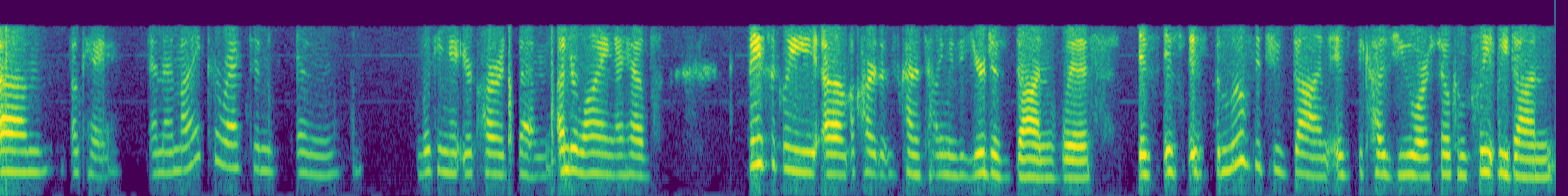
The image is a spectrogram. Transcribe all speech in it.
Um, okay. And am I correct in in looking at your cards and underlying I have basically um a card that's kind of telling me that you're just done with is is is the move that you've done is because you are so completely done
